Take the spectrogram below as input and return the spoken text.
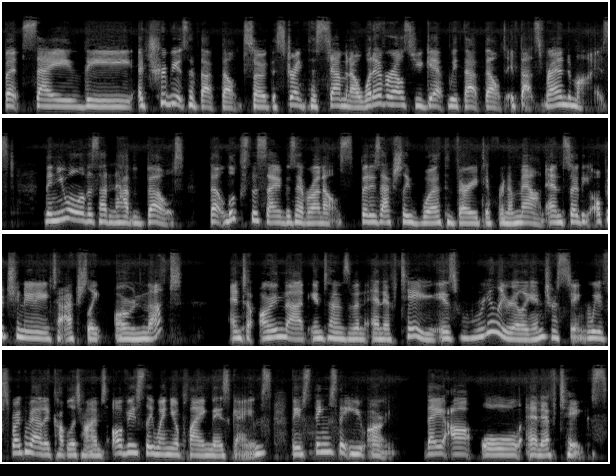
but say the attributes of that belt, so the strength, the stamina, whatever else you get with that belt, if that's randomized, then you all of a sudden have a belt that looks the same as everyone else, but is actually worth a very different amount. And so the opportunity to actually own that and to own that in terms of an NFT is really, really interesting. We've spoken about it a couple of times. Obviously, when you're playing these games, these things that you own, they are all NFTs.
